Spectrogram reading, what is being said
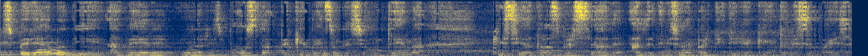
speriamo di avere una risposta perché penso che sia un tema che sia trasversale alle divisioni partitiche che interessa il Paese.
